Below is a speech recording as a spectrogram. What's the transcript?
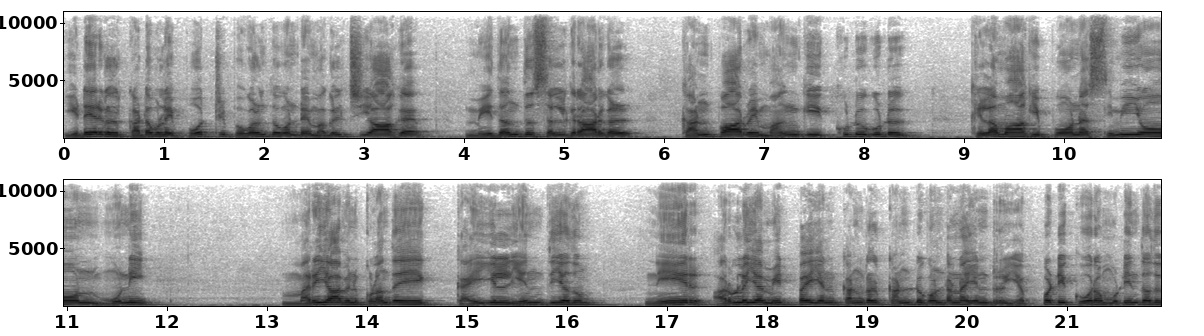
இடையர்கள் கடவுளை போற்றி புகழ்ந்து கொண்டே மகிழ்ச்சியாக மிதந்து செல்கிறார்கள். கண் பார்வை மங்கி குடுகுடு கிளமாகி போன சிமியோன் முனி மரியாவின் குழந்தையை கையில் ஏந்தியதும் நீர் அருளிய மீட்பை என் கண்கள் கண்டு கொண்டன என்று எப்படி கூற முடிந்தது?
